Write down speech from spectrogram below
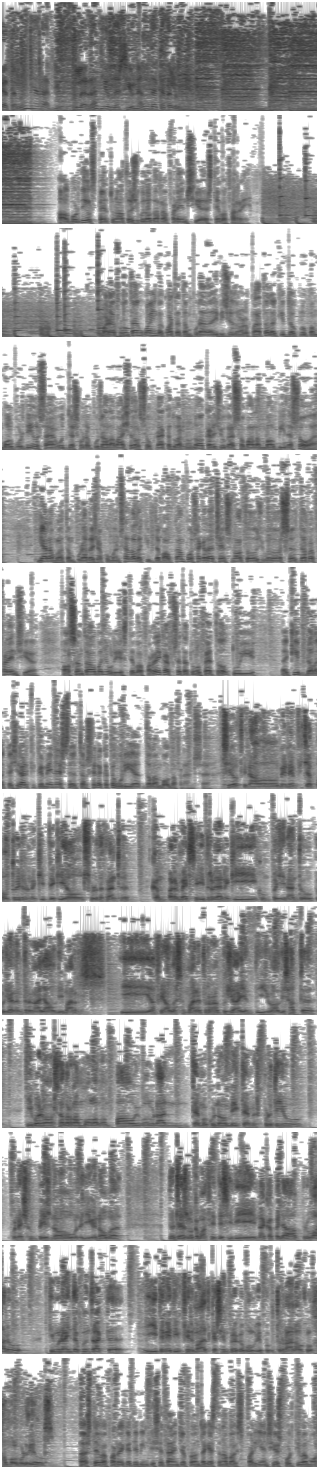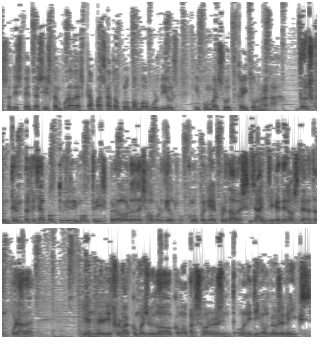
Catalunya Ràdio, la ràdio nacional de Catalunya. El Bordils perd un altre jugador de referència, Esteve Ferrer. Per afrontar enguany la quarta temporada de Divisió d'Honor Plata, l'equip del club amb el Bordils s'ha hagut de sobreposar la baixa del seu crac Eduard Nunó, que ara juga a Sobal amb el Vidasoa. I ara, amb la temporada ja començada, l'equip de Pau Campos s'ha quedat sense un altre dels jugadors de referència. El central banyolí Esteve Ferrer, que ha acceptat una oferta al Tui, equip de la que jeràrquicament és tercera categoria de l'handbol de França. Sí, al finalment hem fitxat pel Tui, un equip d'aquí del sud de França, que em permet seguir treballant aquí, compaginant-ho, pujant a entrenar allà el dimarts i al final de setmana tornar a pujar i, i jugar el dissabte. I bueno, vam estar parlant molt amb en Pau i valorant tema econòmic, tema esportiu, conèixer un país nou, una lliga nova, doncs és el que m'ha fet decidir anar cap allà, provar-ho. Tinc un any de contracte i també tinc firmat que sempre que vulgui puc tornar al Club Humboldt Bordils. Esteve Ferrer, que té 27 anys, afronta aquesta nova experiència esportiva molt satisfet de sis temporades que ha passat al club amb el Bordils i convençut que hi tornarà. Doncs content per fitxar pel Twitter i molt trist per a l'hora de deixar el Bordils, un club on ja hi portava 6 anys i aquest era la setena temporada i en m'havia format com a jugador, com a persona, on hi tinc els meus amics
